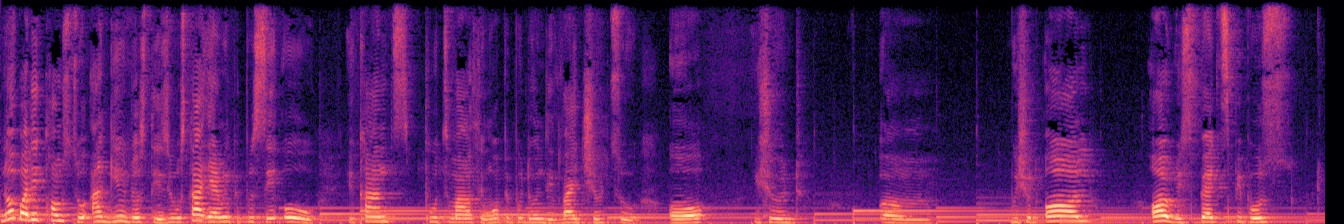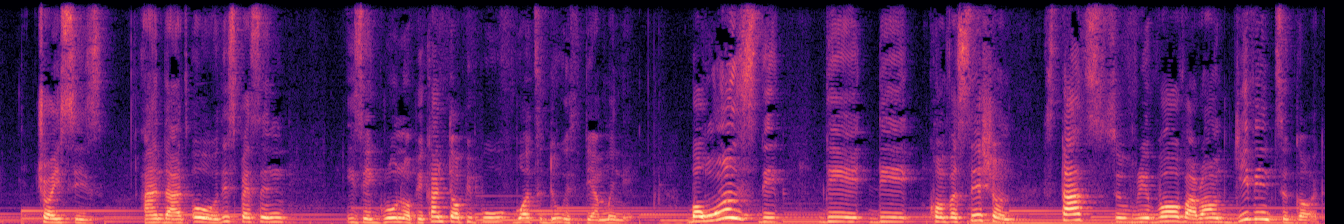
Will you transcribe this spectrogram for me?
Nobody comes to argue those things. You will start hearing people say, oh, you can't put mouth in what people don't invite you to, or you should, um, we should all, all respect people's choices, and that oh, this person is a grown up. You can't tell people what to do with their money. But once the the the conversation starts to revolve around giving to God,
